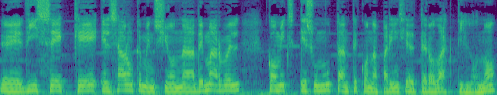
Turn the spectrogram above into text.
eh, dice que el Sauron que menciona de Marvel Comics es un mutante con apariencia de pterodáctilo, ¿no?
